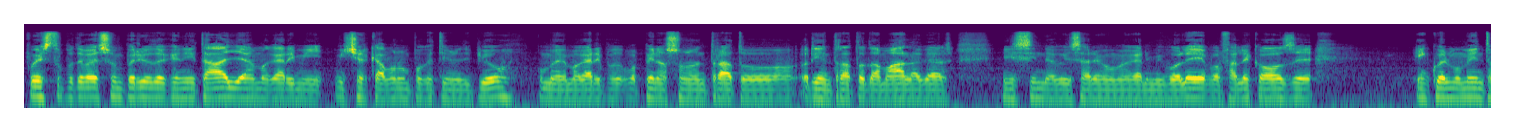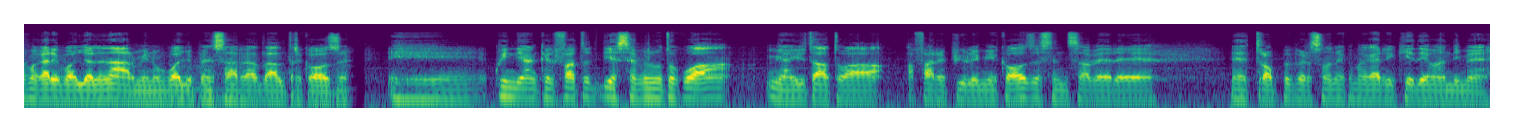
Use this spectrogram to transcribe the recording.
questo poteva essere un periodo che in Italia magari mi, mi cercavano un pochettino di più, come magari appena sono entrato, rientrato da Malaga, il sindaco di Sanremo magari mi voleva fare le cose e in quel momento magari voglio allenarmi, non voglio pensare ad altre cose. E quindi anche il fatto di essere venuto qua mi ha aiutato a, a fare più le mie cose senza avere eh, troppe persone che magari chiedevano di me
